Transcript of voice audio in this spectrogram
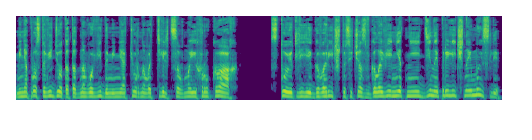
меня просто ведет от одного вида миниатюрного тельца в моих руках». Стоит ли ей говорить, что сейчас в голове нет ни единой приличной мысли?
